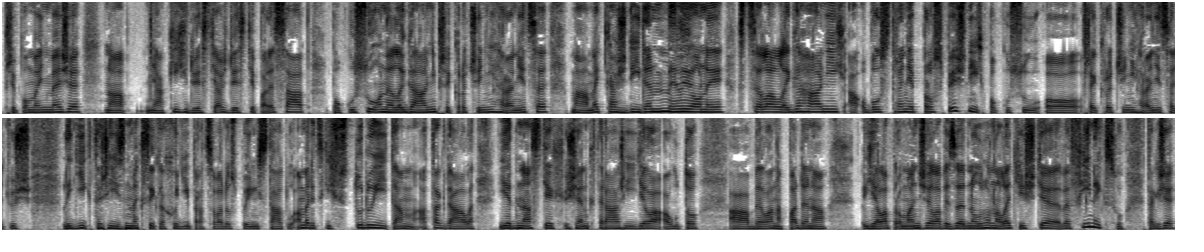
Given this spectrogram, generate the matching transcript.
připomeňme, že na nějakých 200 až 250 pokusů o nelegální překročení hranice máme každý den miliony zcela legálních a oboustranně prospěšných pokusů o překročení hranice, ať už lidí, kteří z Mexika chodí pracovat do Spojených států amerických, studují tam a tak dále. Jedna z těch žen, která řídí řídila auto a byla napadena, jela pro manžela vyzvednout ho na letiště ve Phoenixu. Takže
